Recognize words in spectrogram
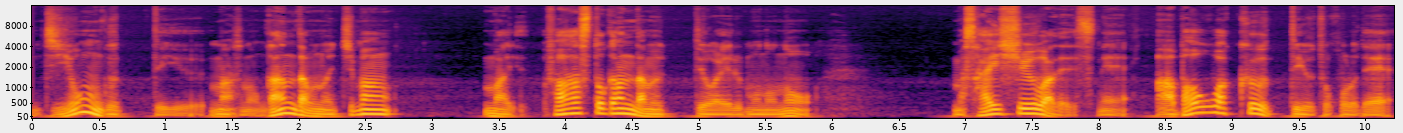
ジオングっていう、まあそのガンダムの一番、まあ、ファーストガンダムって言われるものの、まあ最終話でですね、アバオワクーっていうところで、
